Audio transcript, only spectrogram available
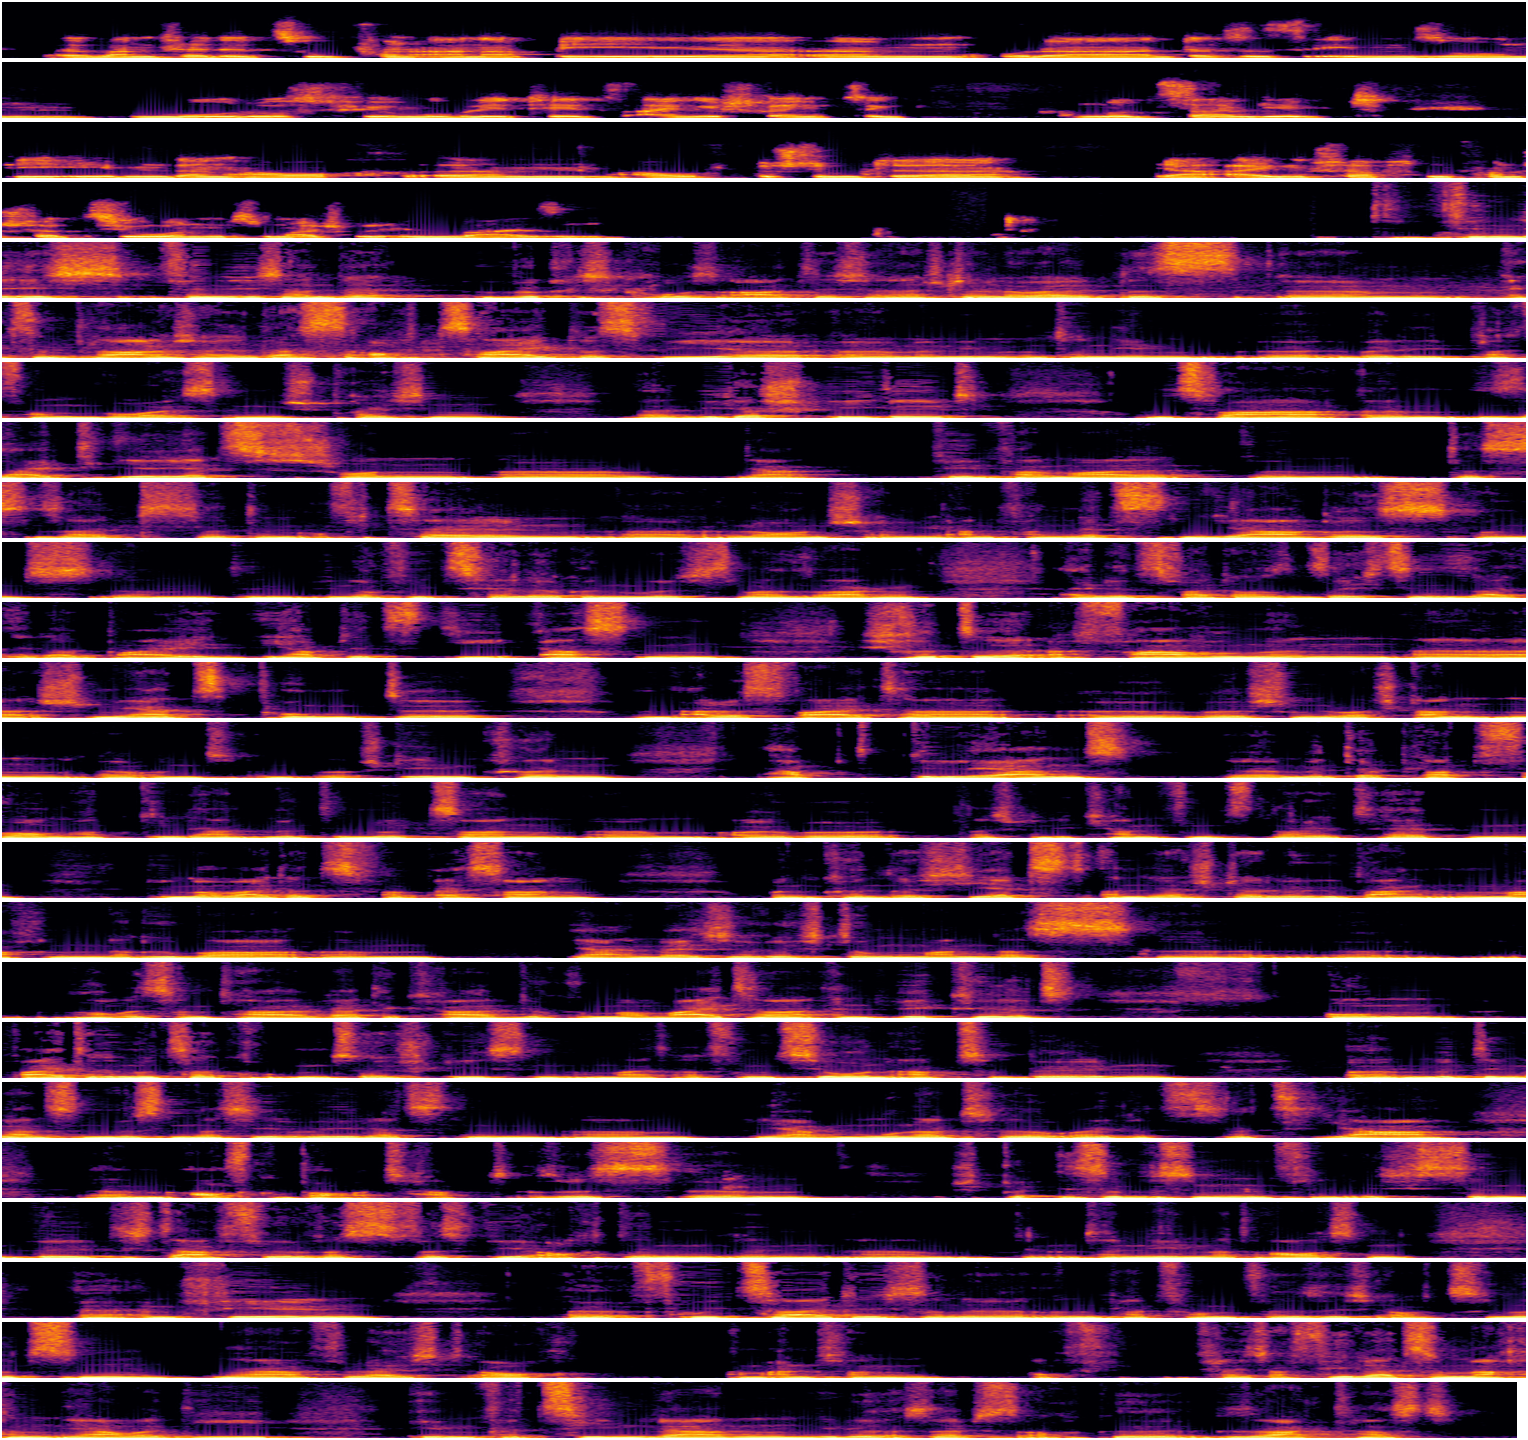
wann fährt der Zug von A nach B ähm, oder dass es eben so einen Modus für mobilitätseingeschränkte Nutzer gibt, die eben dann auch ähm, auf bestimmte ja, Eigenschaften von Stationen zum Beispiel hinweisen finde ich, finde ich an der wirklich großartig an der Stelle, weil das ähm, exemplarisch also das auch zeigt, was wir, ähm, wenn wir im Unternehmen äh, über die Plattform Voice irgendwie sprechen, äh, widerspiegelt. Und zwar ähm, seid ihr jetzt schon äh, ja auf jeden Fall mal ähm, das seit, seit dem offiziellen äh, Launch irgendwie Anfang letzten Jahres und ähm, dem inoffizielleren, würde ich mal sagen, Ende 2016 seid ihr dabei. Ihr habt jetzt die ersten Schritte, Erfahrungen, äh, Schmerzpunkte und alles weiter äh, schon überstanden äh, und, und überstehen können. Habt gelernt, äh, mit der Plattform, habt gelernt mit den Nutzern ähm, eure, sag ich mal, die Kernfunktionalitäten immer weiter zu verbessern und könnt euch jetzt an der Stelle Gedanken machen darüber, ähm, ja, in welche Richtung man das äh, äh, horizontal, vertikal, wie auch immer weiterentwickelt, um weitere Nutzergruppen zu erschließen, um weitere Funktionen abzubilden, äh, mit dem ganzen Wissen, das ihr über die letzten ähm, ja, Monate oder das letzte Jahr ähm, aufgebaut habt. Also es ähm, ist so ein bisschen, finde ich, sinnbildlich dafür, was, was wir auch den, den, ähm, den Unternehmen da draußen äh, empfehlen, äh, frühzeitig so eine, so eine Plattform für sich auch zu nutzen. Ja, vielleicht auch am Anfang auch vielleicht auch Fehler zu machen, ja, aber die eben verziehen werden, wie du das selbst auch ge gesagt hast,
